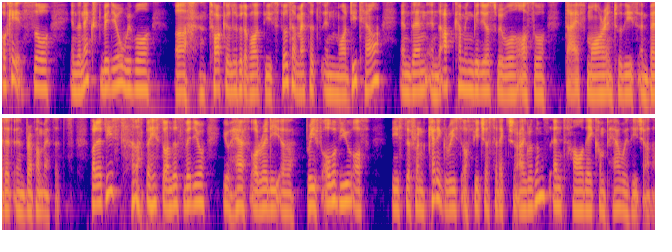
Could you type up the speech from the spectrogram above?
Okay, so in the next video, we will uh, talk a little bit about these filter methods in more detail. And then in the upcoming videos, we will also dive more into these embedded and wrapper methods. But at least based on this video, you have already a brief overview of these different categories of feature selection algorithms and how they compare with each other.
